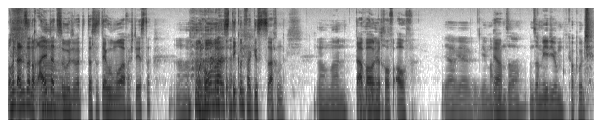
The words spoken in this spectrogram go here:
und dann ist er noch alt Ah. dazu. Das ist der Humor, verstehst du? Oh, Und Homer ist dick und vergisst Sachen. oh Mann. Da ist bauen wir drauf auf. Ja, wir, wir machen Ja. Unser, unser Medium kaputt.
